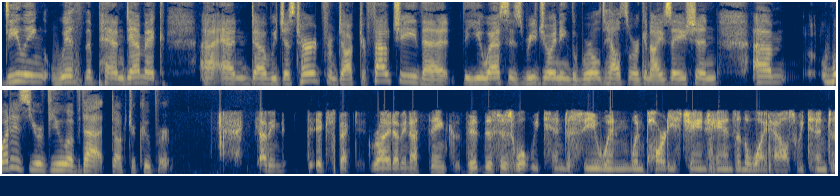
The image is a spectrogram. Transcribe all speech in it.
dealing with the pandemic. Uh, and uh, we just heard from Dr. Fauci that the U.S. is rejoining the World Health Organization. Um, what is your view of that, Dr. Cooper? I mean, expected, right? I mean, I think that this is what we tend to see when when parties change hands in the White House. We tend to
